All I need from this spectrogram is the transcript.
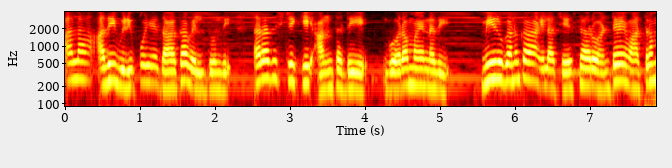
అలా అది విడిపోయేదాకా వెళ్తుంది. నరదృష్టికి అంతటి ఘోరమైనది. మీరు కనుక ఇలా చేశారు అంటే మాత్రం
